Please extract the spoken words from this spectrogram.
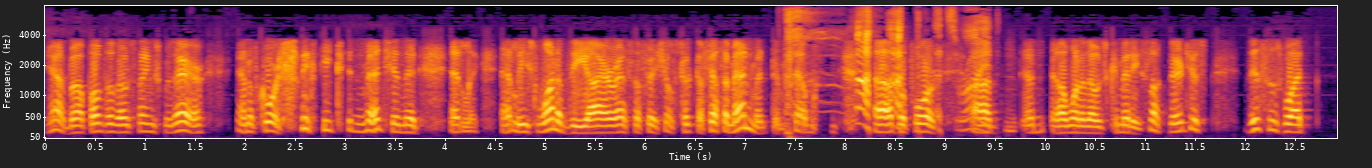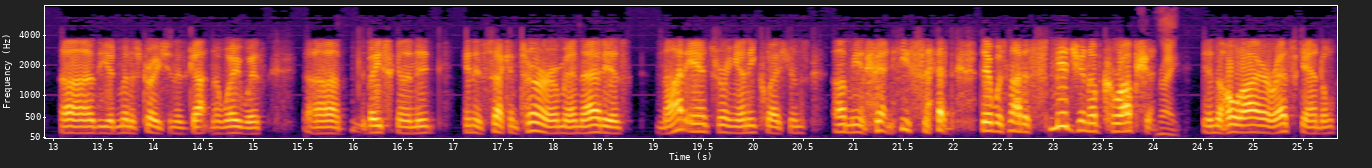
Yeah, well, both of those things were there. And of course, he didn't mention that at, le- at least one of the IRS officials took the Fifth Amendment uh, before right. uh, uh, one of those committees. Look, they're just this is what uh, the administration has gotten away with, uh, basically in, it- in his second term, and that is not answering any questions. I mean, and he said there was not a smidgen of corruption Right. in the whole IRS scandal,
